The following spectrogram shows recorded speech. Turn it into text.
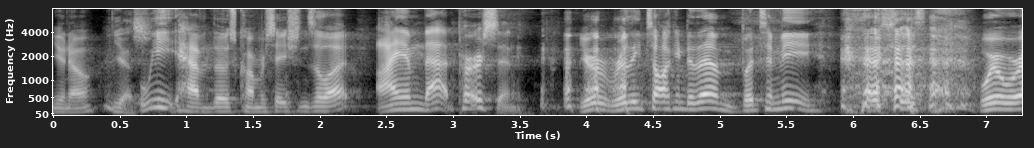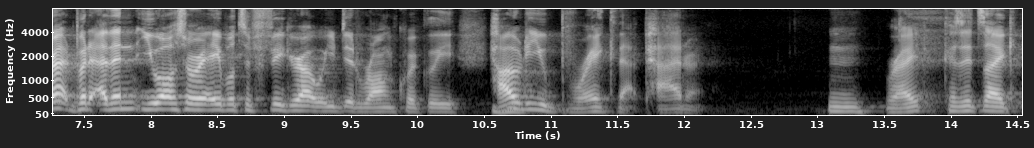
You know? Yes. We have those conversations a lot. I am that person. You're really talking to them, but to me, it's just where we're at. But then you also are able to figure out what you did wrong quickly. How do you break that pattern? Right? Because it's like,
